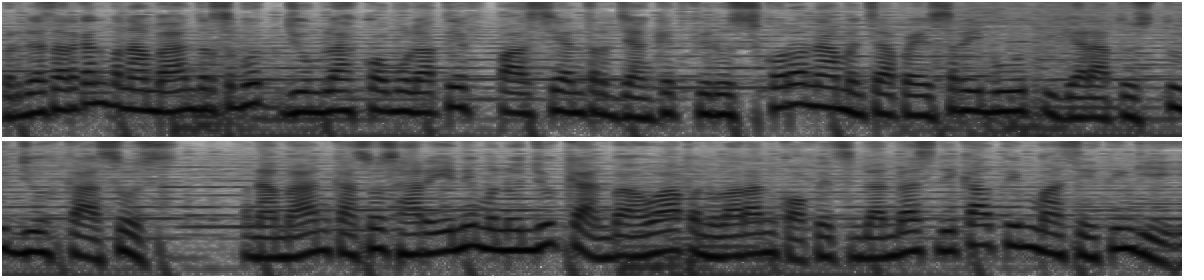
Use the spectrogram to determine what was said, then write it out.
Berdasarkan penambahan tersebut, jumlah kumulatif pasien terjangkit virus corona mencapai 1.307 kasus. Penambahan kasus hari ini menunjukkan bahwa penularan COVID-19 di Kaltim masih tinggi.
